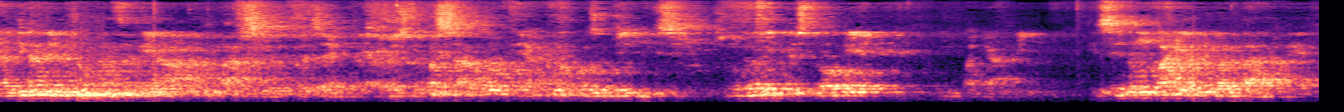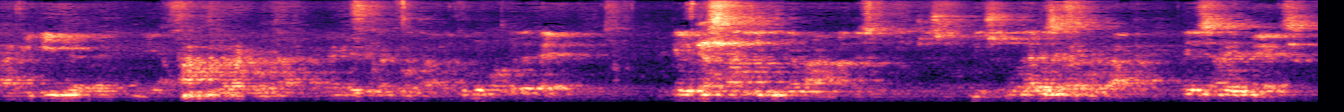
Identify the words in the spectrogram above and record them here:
al di là dell'importanza che ha occuparsi del presente attraverso il passato, è anche una cosa bellissima. Sono veramente storie impagabili. E se non vai a riguardarle, a riviverle e a farti raccontare, magari devi raccontarle come un po' delle belle, perché le castanze di mia mamma adesso non ci sono più, se non le avessi raccontate, me le sarei perse.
